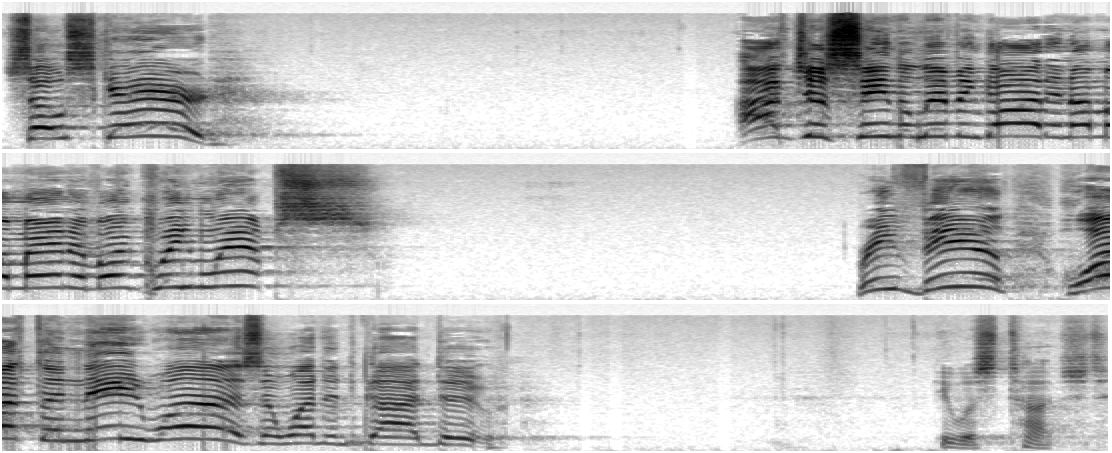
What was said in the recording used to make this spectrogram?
so scared? I've just seen the living God and I'm a man of unclean lips. Revealed what the need was, and what did God do? He was touched.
